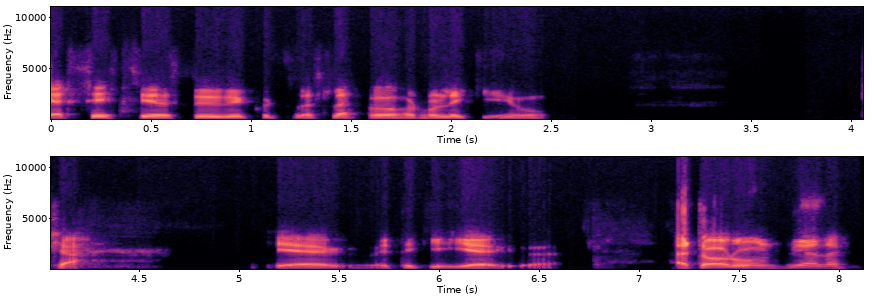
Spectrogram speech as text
gert sitt síðastu vikur til að sleppa og horfa á leiki og, tja, ég veit ekki, ég, þetta var óumfélagt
